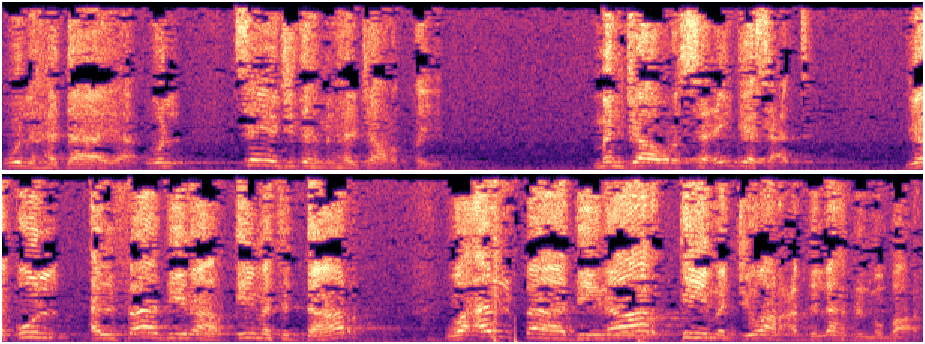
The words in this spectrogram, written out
والهدايا وال... سيجده من هالجار الطيب. من جاور السعيد يسعد. يقول ألفا دينار قيمة الدار وألفا دينار قيمة جوار عبد الله بن المبارك.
